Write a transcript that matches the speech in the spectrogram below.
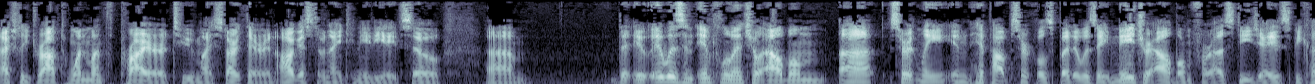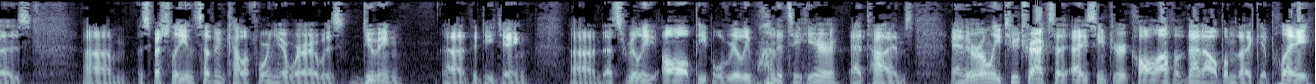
actually dropped one month prior to my start there in August of 1988. So um, the, it, it, was an influential album, uh, certainly in hip hop circles, but it was a major album for us DJs because, um, especially in Southern California where I was doing uh, the DJing. Uh, that's really all people really wanted to hear at times. And there were only two tracks I, I seem to recall off of that album that I could play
